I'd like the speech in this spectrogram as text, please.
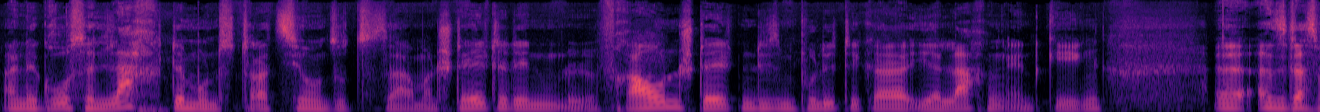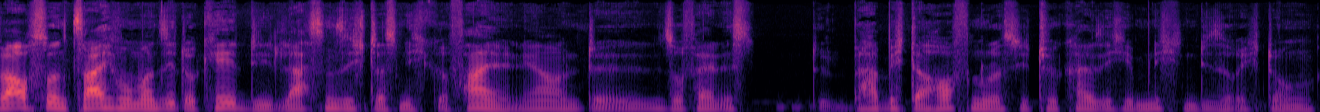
eine große Lachdemonstration sozusagen. Man stellte den Frauen stellten diesem Politiker ihr Lachen entgegen. Äh, also das war auch so ein Zeichen, wo man sieht, okay, die lassen sich das nicht gefallen, ja. Und äh, insofern habe ich da Hoffnung, dass die Türkei sich eben nicht in diese Richtung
